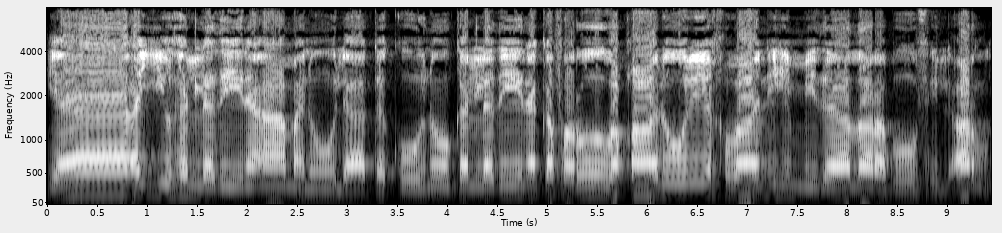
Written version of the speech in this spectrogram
يا أيها الذين آمنوا لا تكونوا كالذين كفروا وقالوا لإخوانهم إذا ضربوا في الأرض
